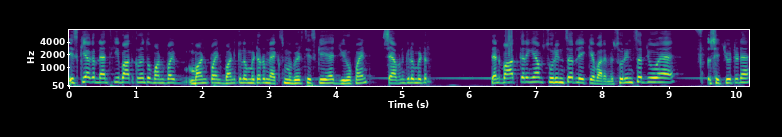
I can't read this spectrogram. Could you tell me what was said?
इसकी अगर लेंथ की बात करें तो one one point one kilometre maximum width इसकी है zero point seven kilometre. Then बात करेंगे हम सुरिंसर लेक के बारे में। सुरिंसर जो है सिचुएटेड है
